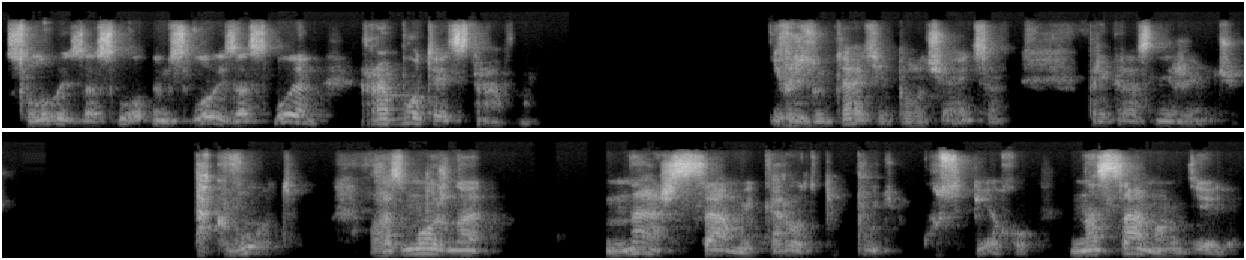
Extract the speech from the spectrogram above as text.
слой за слоем, слой за слоем работает с травмой. И в результате получается прекрасный жемчуг. Так вот, Возможно, наш самый короткий путь к успеху на самом деле,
